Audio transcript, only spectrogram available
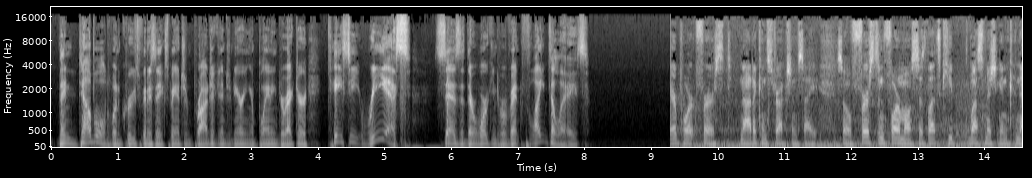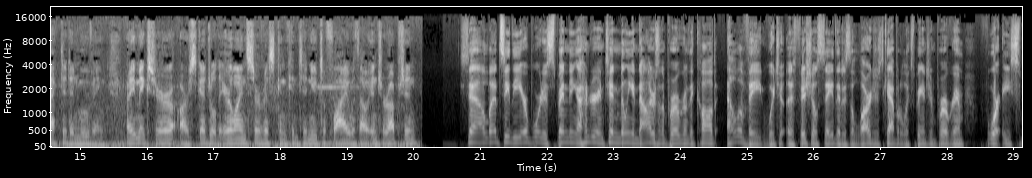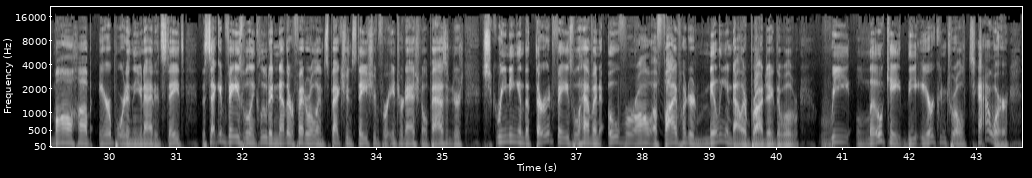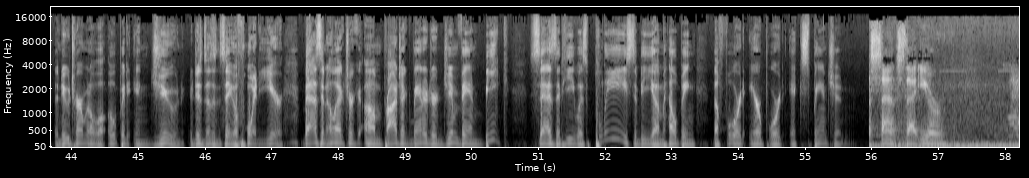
than doubled when crews finish the expansion project engineering and planning director Casey Rias says that they're working to prevent flight delays. Airport first, not a construction site. So first and foremost is let's keep West Michigan connected and moving, right? Make sure our scheduled airline service can continue to fly without interruption. So let's see. The airport is spending $110 million on the program they called Elevate, which officials say that is the largest capital expansion program for a small hub airport in the United States. The second phase will include another federal inspection station for international passengers screening, and the third phase will have an overall of $500 million project that will relocate the air control tower. The new terminal will open in June. It just doesn't say of what year. Bassin Electric um, project manager Jim Van Beek says that he was pleased to be um, helping the Ford Airport expansion. A sense that you're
